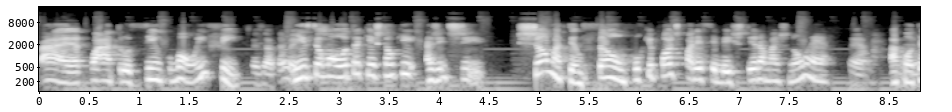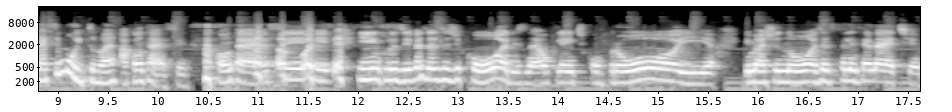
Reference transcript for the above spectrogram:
ah, é quatro ou cinco, bom, enfim. Exatamente. Isso é uma outra questão que a gente chama atenção porque pode parecer besteira, mas não é. é Acontece é. muito, não é? Acontece. Acontece. e, e, inclusive, às vezes, de cores, né? O cliente comprou e imaginou, às vezes pela internet.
